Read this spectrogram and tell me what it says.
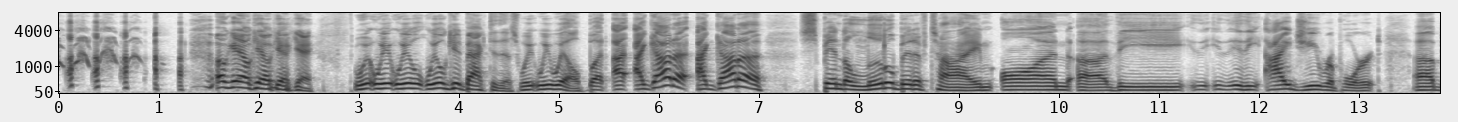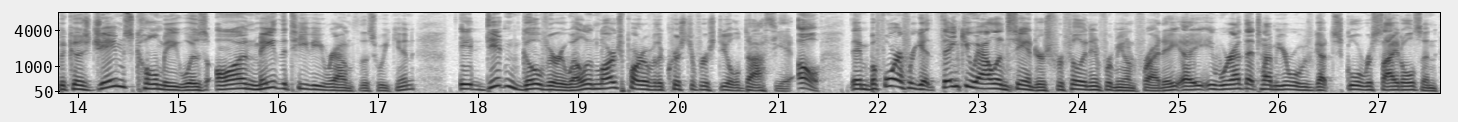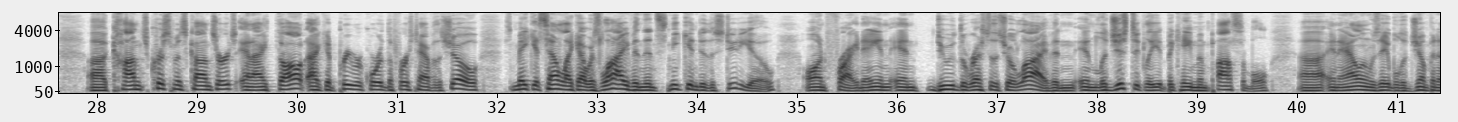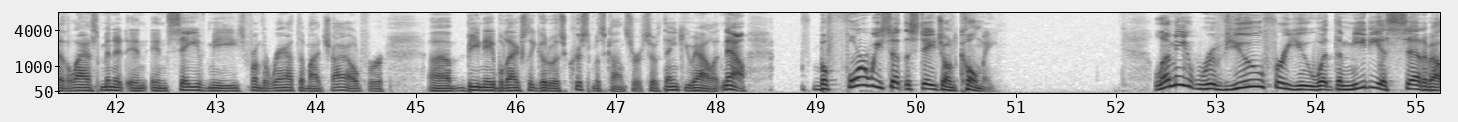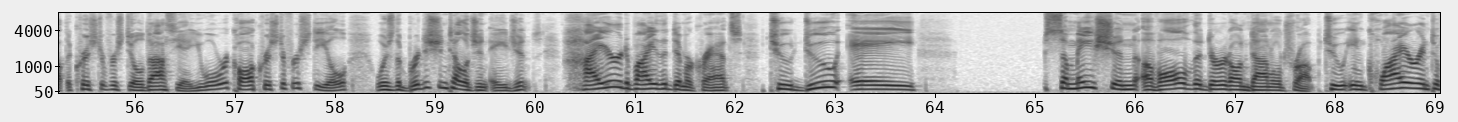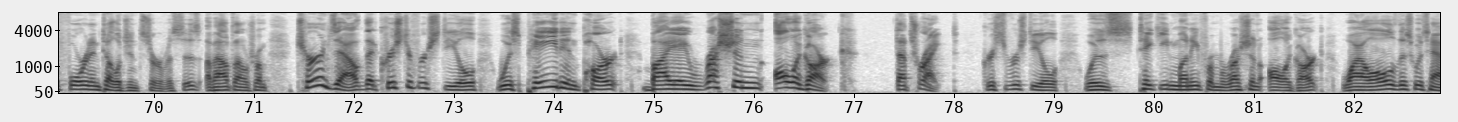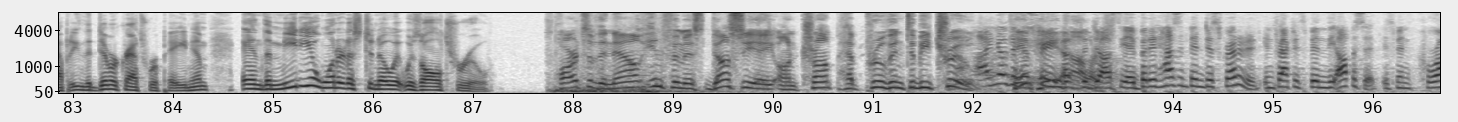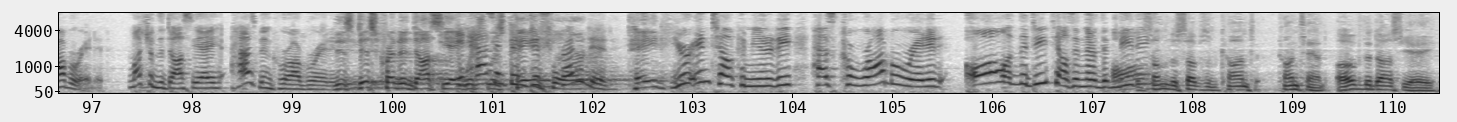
okay, okay, okay, okay. We, we, we'll we'll get back to this. We, we will, but I, I gotta I gotta spend a little bit of time on uh, the, the the IG report uh, because James Comey was on made the TV rounds this weekend. It didn't go very well, in large part over the Christopher Steele dossier. Oh, and before I forget, thank you, Alan Sanders, for filling in for me on Friday. Uh, we're at that time of year where we've got school recitals and uh, Christmas concerts, and I thought I could pre-record the first half of the show, make it sound like I was live, and then sneak into the studio on Friday and, and do the rest of the show live. And, and logistically, it became impossible. Uh, and Alan was able to jump in at the last minute and, and save me from the wrath of my child for uh, being able to actually go to his Christmas concert. So thank you, Alan. Now, before we set the stage on Comey, let me review for you what the media said about the Christopher Steele dossier. You will recall Christopher Steele was the British intelligence agent hired by the Democrats to do a summation of all the dirt on Donald Trump to inquire into foreign intelligence services about Donald Trump, turns out that Christopher Steele was paid in part by a Russian oligarch. That's right. Christopher Steele was taking money from a Russian oligarch while all of this was happening. The Democrats were paying him, and the media wanted us to know it was all true. Parts of the now infamous dossier on Trump have proven to be true. I know the history of the dossier, but it hasn't been discredited. In fact, it's been the opposite. It's been corroborated. Much of the dossier has been corroborated. This discredited dossier, it which hasn't was been paid discredited. for, paid. Your intel community has corroborated all of the details in there. The meeting. Some of the substantive content, content of the dossier,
